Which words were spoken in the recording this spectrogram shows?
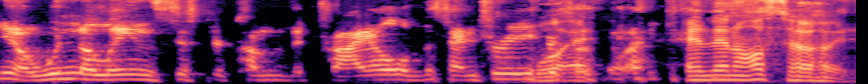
you know, wouldn't Elaine's sister come to the trial of the century Well, or something like? And then also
